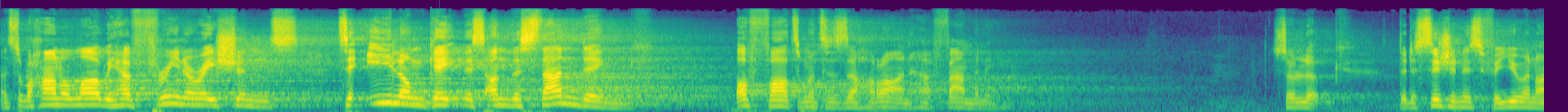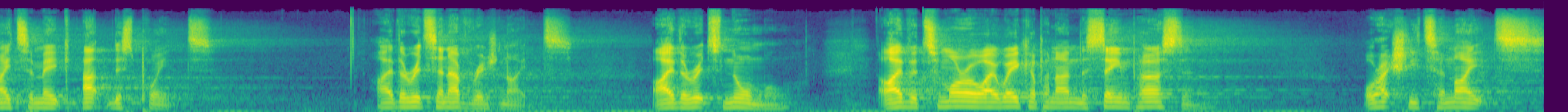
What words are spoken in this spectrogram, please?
And subhanAllah, we have three narrations to elongate this understanding of Fatima Zahra and her family. So, look, the decision is for you and I to make at this point. Either it's an average night, either it's normal, either tomorrow I wake up and I'm the same person, or actually tonight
